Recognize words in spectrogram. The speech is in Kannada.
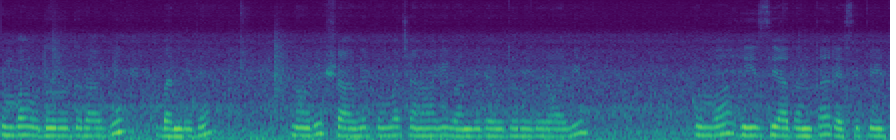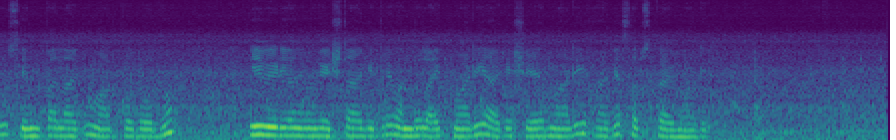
ತುಂಬ ಉದುರುದುರಾಗಿ ಬಂದಿದೆ. ನೋಡಿ ಶಾವಿಗೆ ತುಂಬ ಚೆನ್ನಾಗಿ ಬಂದಿದೆ ಉದುರುದುರಾಗಿ ತುಂಬ ಈಸಿ ಆದಂಥ ರೆಸಿಪಿ ಇದು. ಸಿಂಪಲ್ಲಾಗಿ ಮಾಡ್ಕೋಬೋದು. ಈ ವಿಡಿಯೋ ನಿಮಗೆ ಇಷ್ಟ ಆಗಿದ್ದರೆ ಒಂದು ಲೈಕ್ ಮಾಡಿ, ಹಾಗೆ ಶೇರ್ ಮಾಡಿ, ಹಾಗೆ ಸಬ್ಸ್ಕ್ರೈಬ್ ಮಾಡಿ.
